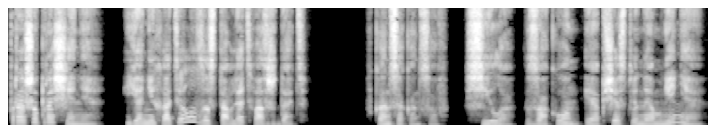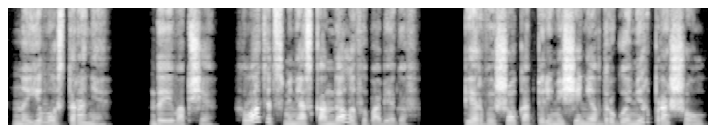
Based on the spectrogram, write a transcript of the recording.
«Прошу прощения, я не хотела заставлять вас ждать». В конце концов, сила, закон и общественное мнение на его стороне. Да и вообще, хватит с меня скандалов и побегов. Первый шок от перемещения в другой мир прошел.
